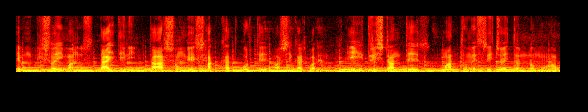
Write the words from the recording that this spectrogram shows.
এবং বিষয়ী মানুষ, তাই তিনি তার সঙ্গে সাক্ষাৎ করতে অস্বীকার করেন। এই দৃষ্টান্তের মাধ্যমে শ্রী চৈতন্য মহাপ্রভুর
